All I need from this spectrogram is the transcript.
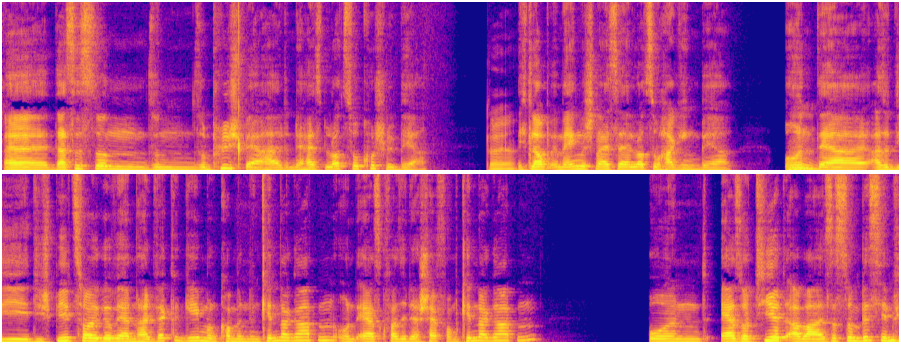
äh, das ist so ein, so, ein, so ein Plüschbär halt und der heißt Lotso Kuschelbär. Geil. Ich glaube, im Englischen heißt er Lotso Hugging Bear. Und Hm. der, also die, die Spielzeuge werden halt weggegeben und kommen in den Kindergarten und er ist quasi der Chef vom Kindergarten. Und er sortiert aber, es ist so ein bisschen,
